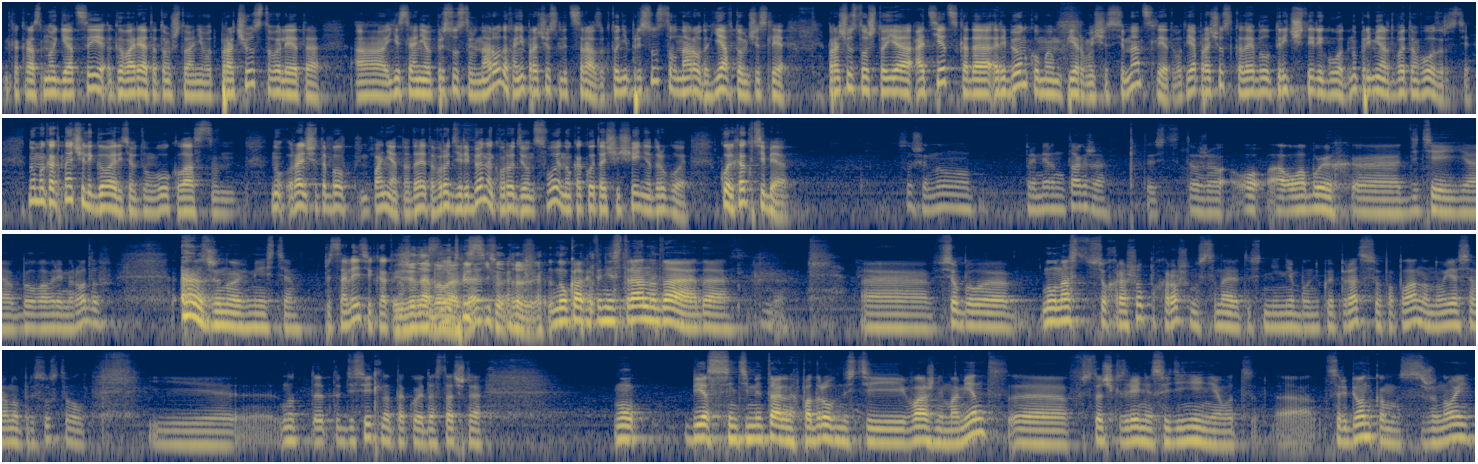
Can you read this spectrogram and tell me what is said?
как раз многие отцы говорят о том, что они вот прочувствовали это. А, Если они вот присутствовали в народах, они прочувствовали это сразу. Кто не присутствовал в народах, я в том числе, прочувствовал, что я отец, когда ребенку, моему первому сейчас 17 лет, вот я прочувствовал, когда я был 3-4 года, ну, примерно в этом возрасте. Ну, мы как начали говорить, я думаю, о, класс. Ну, раньше это было понятно, да, это вроде ребенок, вроде он свой, но какое-то ощущение другое. Коль, как у тебя? Слушай, ну, примерно так же. То есть тоже о- а у обоих э, детей я был во время родов с женой вместе. Представляете, как И жена была, да, тоже? Ну, как это ни странно, да, да. все было... Ну, у нас все хорошо, по хорошему сценарию, то есть не, не было никакой операции, все по плану, но я все равно присутствовал. И, э, ну, это действительно такой достаточно, ну, без сентиментальных подробностей важный момент э, с точки зрения соединения вот э, с ребенком, с женой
